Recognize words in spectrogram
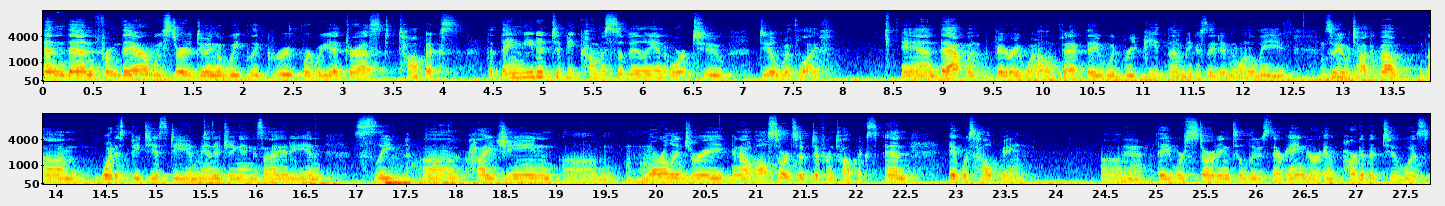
And then from there, we started doing a weekly group where we addressed topics that they needed to become a civilian or to deal with life. And that went very well. In fact, they would repeat them because they didn't want to leave. So we would talk about um, what is PTSD and managing anxiety and sleep, uh, hygiene, um, Mm-hmm. moral injury, you know, all sorts of different topics. And it was helping. Um, Yeah. They were starting to lose their anger. And part of it too was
